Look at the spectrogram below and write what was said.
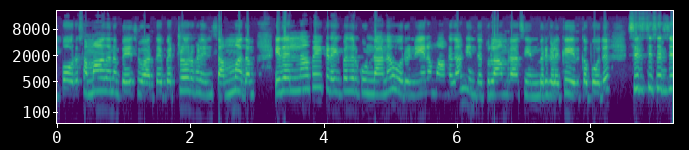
இப்போ ஒரு சமாதான பேச்சுவார்த்தை பெற்றோர்களின் சம்மதம் இதெல்லாமே கிடைப்பதற்கு உண்டான ஒரு நேரமாக தான் இந்த துலாம் ராசி நண்பர்களுக்கு இருக்க போது சிரிச்சு சிரிச்சு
